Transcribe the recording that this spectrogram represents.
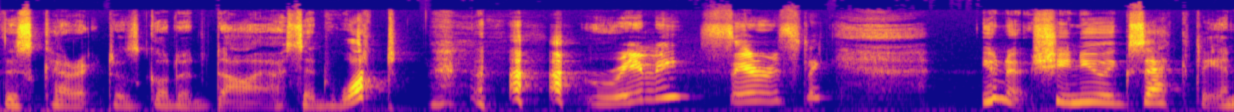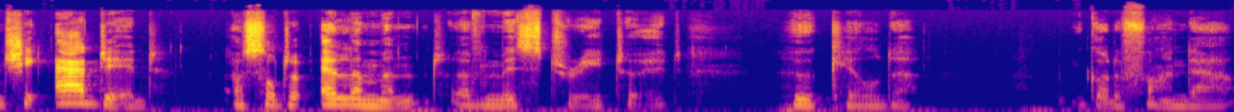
This character's got to die. I said, What? really? Seriously? You know, she knew exactly, and she added a sort of element of mystery to it. Who killed her? Got to find out.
